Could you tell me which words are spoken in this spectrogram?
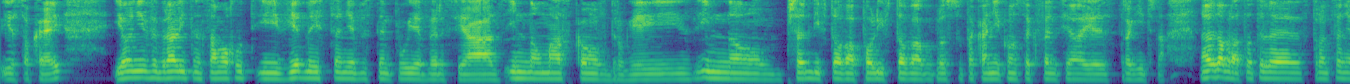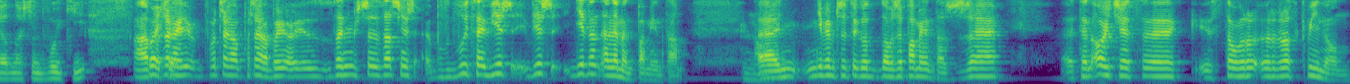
jest okej. Okay. I oni wybrali ten samochód i w jednej scenie występuje wersja z inną maską, w drugiej z inną, przedliftowa, poliftowa, po prostu taka niekonsekwencja jest tragiczna. No ale dobra, to tyle wtrącenia odnośnie dwójki. A Słuchajcie. poczekaj, poczekaj, poczekaj, bo zanim jeszcze zaczniesz, w dwójce wiesz, wiesz, jeden element pamiętam. No. E, nie wiem, czy ty go dobrze pamiętasz, że ten ojciec e, z tą rozkminą,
